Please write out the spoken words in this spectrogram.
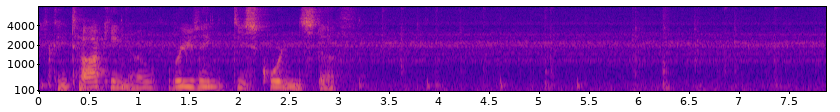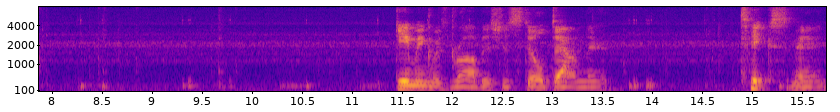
You can talk, you know. We're using Discord and stuff. Gaming with Rob is just still down there. Tix, man.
